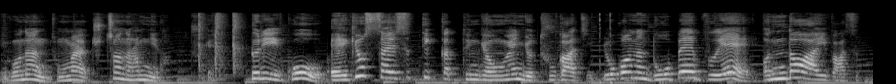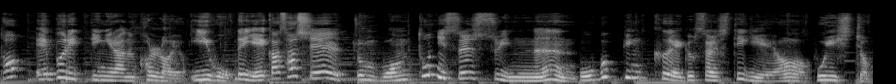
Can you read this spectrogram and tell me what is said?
이거는 정말 추천을 합니다. 두 개. 그리고 애교살 스틱 같은 경우엔 요 두 가지. 요거는 Nobev의 Under Eye Master Everything이라는 컬러예요. 2호. 근데 얘가 사실 좀 웜톤이 쓸 수 있는 모브 핑크 애교살 스틱이에요. 보이시죠?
